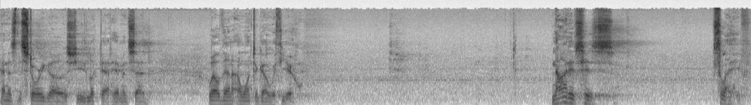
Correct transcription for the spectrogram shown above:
And as the story goes, she looked at him and said, Well, then I want to go with you. Not as his slave.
